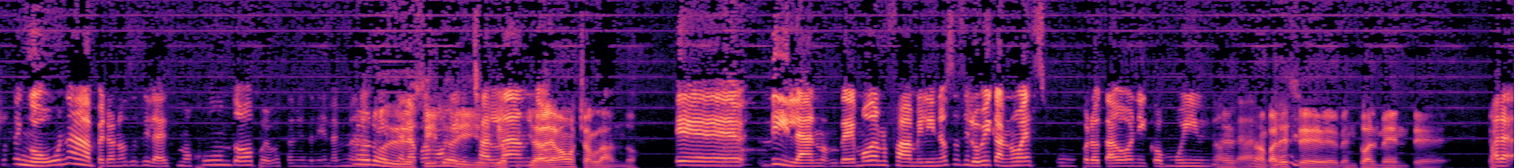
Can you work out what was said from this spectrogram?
Yo tengo una, pero no sé si la decimos juntos, porque vos también tenías la misma No, no, noticia, la podemos ir y, y- charlando. ya la vamos charlando. Eh, Dylan, de Modern Family, no sé si lo ubican, no es un protagónico muy... sea, no, aparece eventualmente. para,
